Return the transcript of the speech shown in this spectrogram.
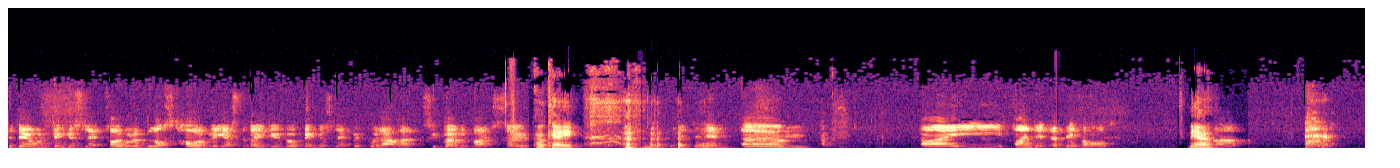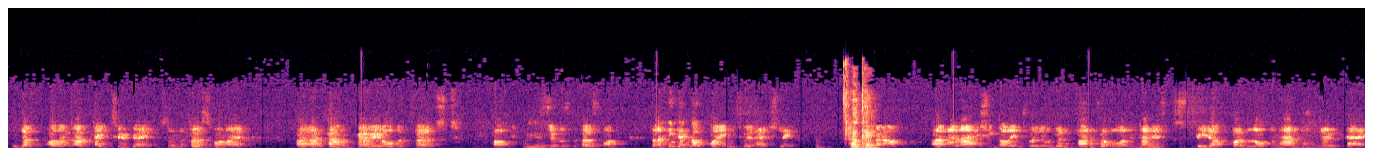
to deal with finger slips. I would have lost horribly yesterday due to a finger slip without that superb advice. So Okay. to him, um, I find it a bit odd. Yeah. Uh, the, well, I, I played two games, and the first one I, I, I found very odd at first, partly because it was the first one. But I think I got quite into it actually. Okay. About, and I actually got into a little bit of time trouble and managed to speed up quite a lot and handled it okay.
